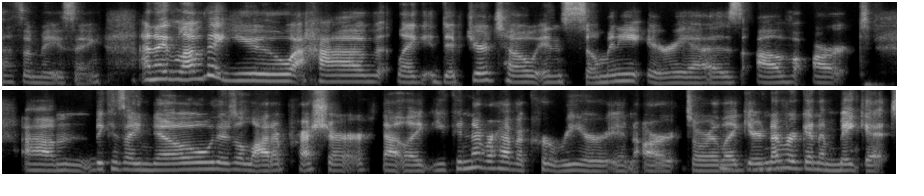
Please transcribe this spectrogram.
That's amazing. And I love that you have like dipped your toe in so many areas of art um, because I know there's a lot of pressure that like you can never have a career in art or like you're mm-hmm. never going to make it.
